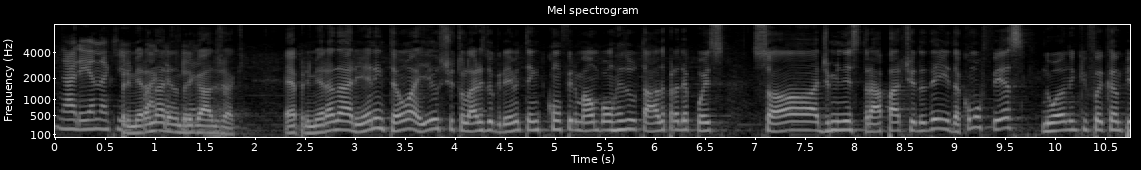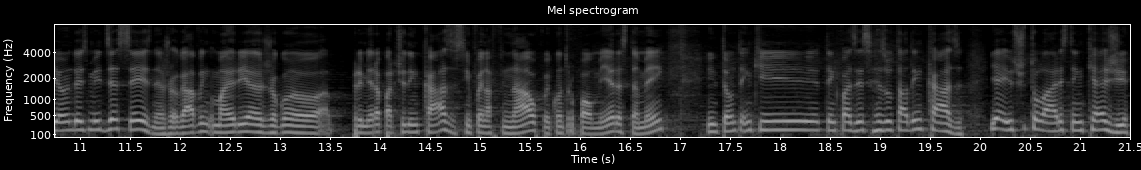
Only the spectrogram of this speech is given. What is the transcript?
Na Arena aqui. Primeira na Arena, obrigado, Jaque. É, primeira na Arena, então aí os titulares do Grêmio têm que confirmar um bom resultado para depois só administrar a partida de ida, como fez no ano em que foi campeão em 2016, né? Jogava, a maioria jogou a primeira partida em casa, assim, foi na final, foi contra o Palmeiras também. Então tem que, tem que fazer esse resultado em casa. E aí os titulares têm que agir.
